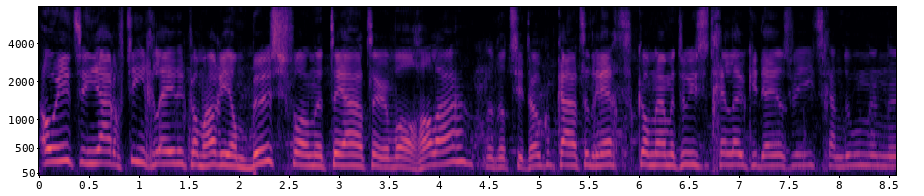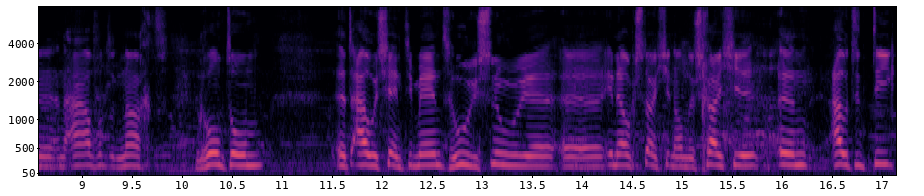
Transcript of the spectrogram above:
ooit, een jaar of tien geleden, kwam Harry-Jan Bus van het theater Walhalla. Dat zit ook op Katendrecht. Kwam naar me toe, is het geen leuk idee als we iets gaan doen? Een, eh, een avond, een nacht, rondom het oude sentiment. Hoeren snoeren, eh, in elk stadje een ander schatje. Een authentiek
